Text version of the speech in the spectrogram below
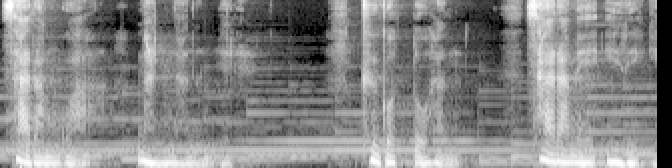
사람과 만나는 일, 그것 또한 사람의 일이기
